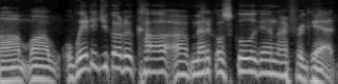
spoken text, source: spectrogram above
Um, uh, where did you go to col- uh, medical school again? I forget.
